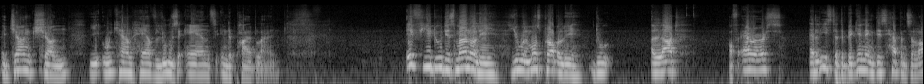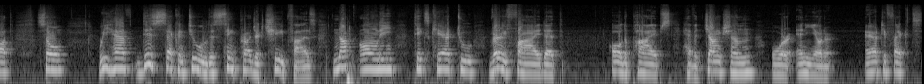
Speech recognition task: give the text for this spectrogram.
a junction. We can't have loose ends in the pipeline. If you do this manually, you will most probably do a lot of errors. At least at the beginning, this happens a lot. So we have this second tool, the sync project shapefiles, not only takes care to verify that all the pipes have a junction or any other artifacts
